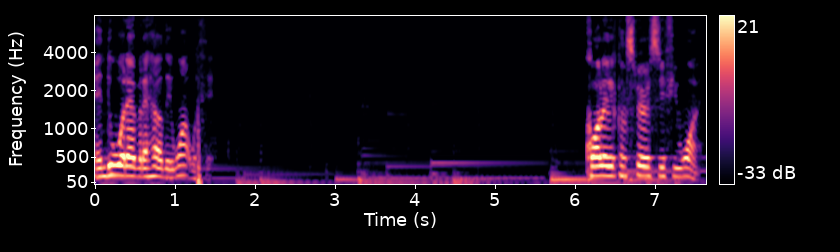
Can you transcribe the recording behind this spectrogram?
and do whatever the hell they want with it. Call it a conspiracy if you want.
